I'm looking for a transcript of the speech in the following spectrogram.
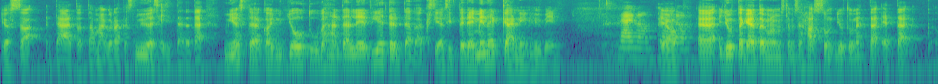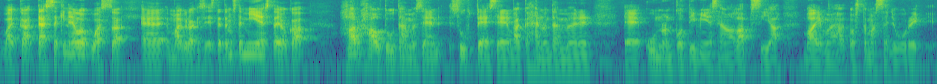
jossa tämä tota, Michael Douglas myös esittää tätä miestä, joka nyt joutuu vähän tälleen vieteltäväksi ja sitten ei menekään niin hyvin. Näin on, näin Joo. on. Jutta kertoi minulle myös tämmöisen hassun jutun, että, että vaikka tässäkin elokuvassa äh, Michael Douglas esittää tämmöistä miestä, joka harhautuu tämmöiseen suhteeseen, vaikka hän on tämmöinen kunnon kotimies, hän on lapsia, vaimoja ostamassa juuri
